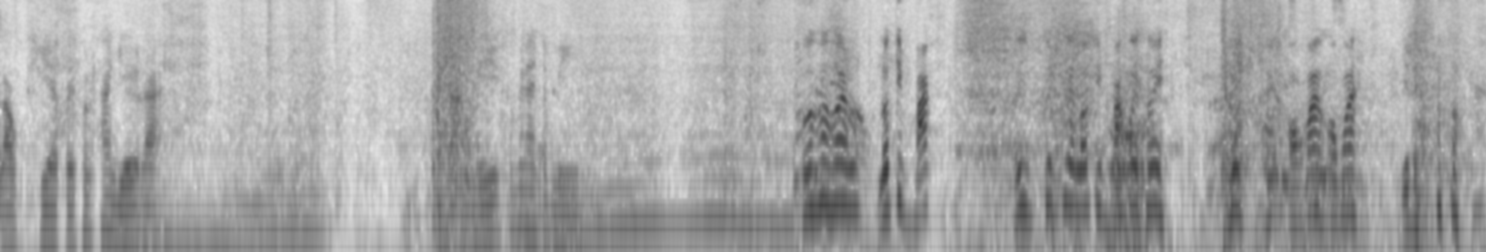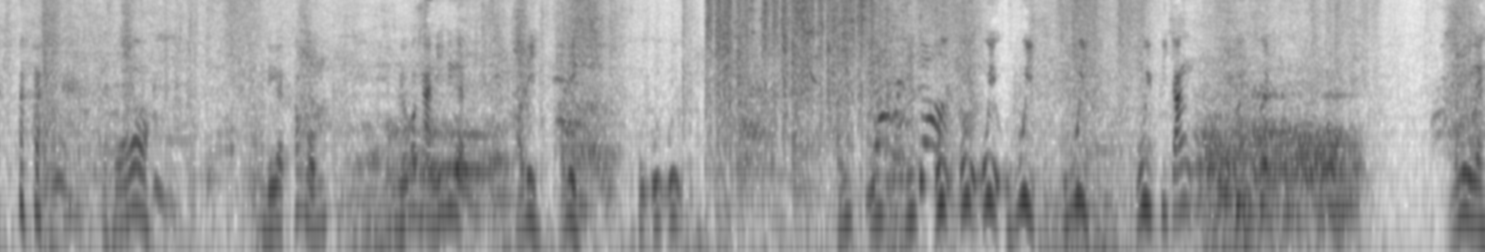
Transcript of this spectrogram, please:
เราเคลียร์ไปค่อนข้างเยอะแล้วหลังนี้ก็ไม่น่าจะมี เฮ้ยเฮ้ยเฮ้ยรถติดบั๊ก เฮ้ยเพื่อนเพื่อนรถติดบั๊กเว้ยเฮ้ยเฮ้ยเฮ้ยออกมาออกมาเดี๋ยวเดี๋ยวโอ้โหเดือดครับผมผมเรียกว่างานนี้เดือดเอาดิเอาดิอุ้ยอุ้ยอุ้ยอุ้ยอุ้ยอุ้ยอุ้ยอุ้ยอุ้ยพี่จังเพื่อนเพื่อนมานี่เลย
